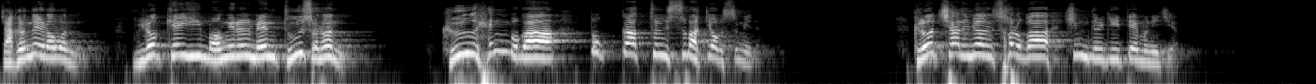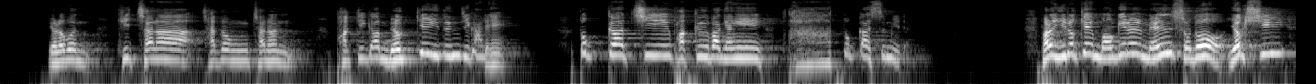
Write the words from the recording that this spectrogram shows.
자, 그런데 여러분, 이렇게 이 멍에를 맨두 소는 그 행보가 똑같을 수밖에 없습니다. 그렇지 않으면 서로가 힘들기 때문이지요. 여러분, 기차나 자동차는 바퀴가 몇 개이든지 간에 똑같이 바퀴 방향이 다 똑같습니다. 바로 이렇게 먹이를 맨서도 역시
